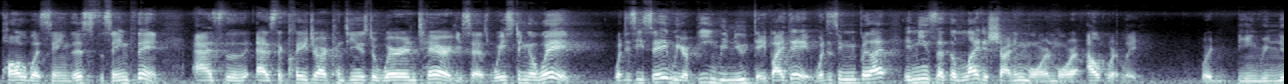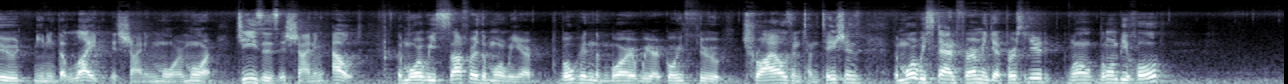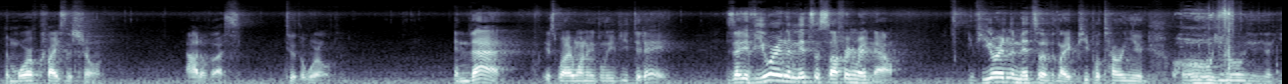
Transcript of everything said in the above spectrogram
Paul was saying this, the same thing. As the, as the clay jar continues to wear and tear, he says, wasting away. What does he say? We are being renewed day by day. What does he mean by that? It means that the light is shining more and more outwardly. We're being renewed, meaning the light is shining more and more. Jesus is shining out. The more we suffer, the more we are broken, the more we are going through trials and temptations, the more we stand firm and get persecuted, well, lo and behold, the more of Christ is shown out of us to the world. And that is what I want to leave you today. Is that if you are in the midst of suffering right now, if you are in the midst of like people telling you, oh, you know, you,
